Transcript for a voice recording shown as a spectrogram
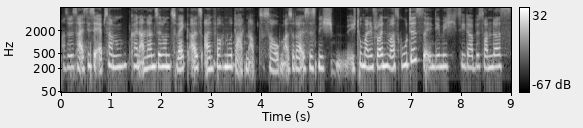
Also das heißt, diese Apps haben keinen anderen Sinn und Zweck, als einfach nur Daten abzusaugen. Also da ist es nicht, ich tue meinen Freunden was Gutes, indem ich sie da besonders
